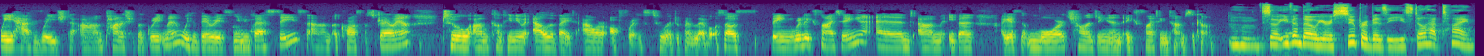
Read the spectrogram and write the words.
we have reached um, partnership agreement with various universities um, across Australia to um, continue elevate our offerings to a different level. So it's been really exciting and um, even, I guess, more challenging and exciting times to come. Mm-hmm. So even though you're super busy, you still had time.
